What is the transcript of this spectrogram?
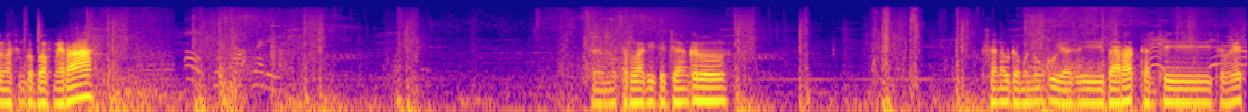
kita langsung ke buff merah. Dan muter lagi ke jungle. Sana udah menunggu ya si barat dan si Johet.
